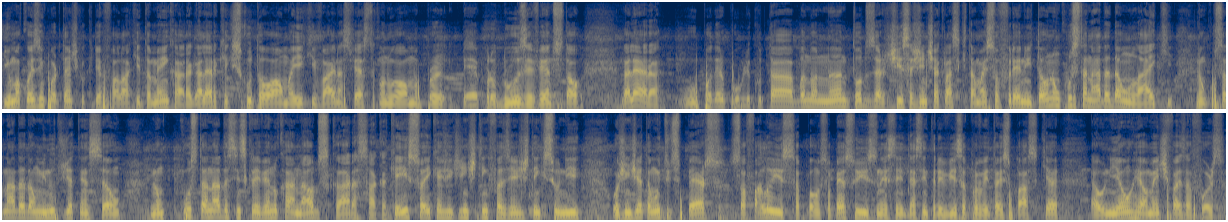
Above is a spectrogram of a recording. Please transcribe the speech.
E uma coisa importante que eu queria falar aqui também, cara, a galera que escuta o Alma aí, que vai nas festas quando o Alma pro- eh, produz eventos e tal. Galera, o poder público tá abandonando todos os artistas, a gente é a classe que tá mais sofrendo, então não custa nada dar um like, não custa nada dar um minuto de atenção, não custa nada se inscrever no canal dos caras, saca? Que é isso aí que a gente, a gente tem que fazer, a gente tem que se unir. Hoje em dia tá muito disperso, só falo isso, Sapão, só peço isso nesse, nessa entrevista, aproveitar o espaço que a, a união realmente faz a força.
